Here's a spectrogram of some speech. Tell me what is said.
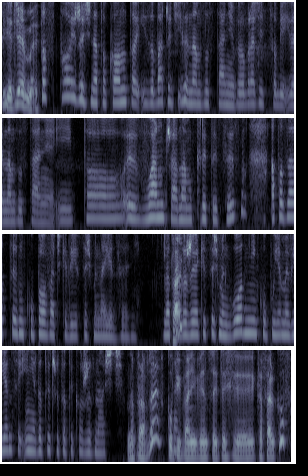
jedziemy. To spojrzeć na to konto i zobaczyć, ile nam zostanie, wyobrazić sobie, ile nam zostanie. I to y, włącza nam krytycyzm, a poza tym kupować, kiedy jesteśmy najedzeni. Dlatego, Tak? że jak jesteśmy głodni, kupujemy więcej i nie dotyczy to tylko żywności. Naprawdę? Kupi pani więcej tych y, kafelków?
